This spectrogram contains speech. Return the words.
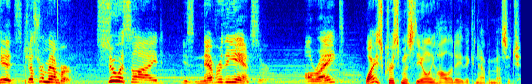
Kids, just remember suicide is never the answer, all right? Why is Christmas the only holiday that can have a message?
